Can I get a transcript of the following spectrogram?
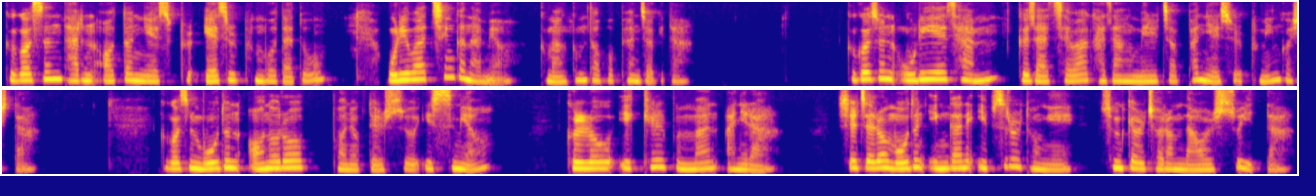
그것은 다른 어떤 예술품보다도 우리와 친근하며 그만큼 더 보편적이다. 그것은 우리의 삶 그 자체와 가장 밀접한 예술품인 것이다. 그것은 모든 언어로 번역될 수 있으며 글로 익힐 뿐만 아니라 실제로 모든 인간의 입술을 통해 숨결처럼 나올 수 있다.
